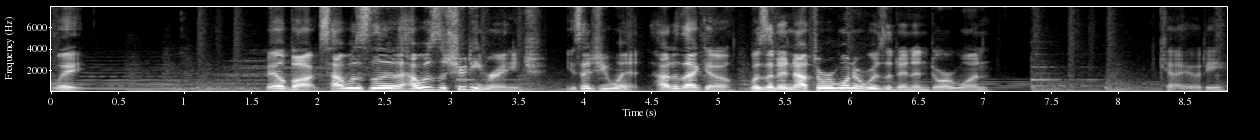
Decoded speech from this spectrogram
wait. Mailbox. How was the how was the shooting range? You said you went. How did that go? Was it an outdoor one or was it an indoor one? Coyote.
